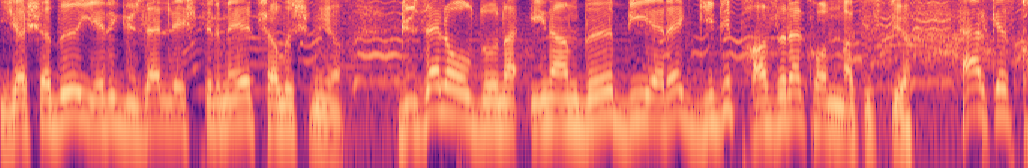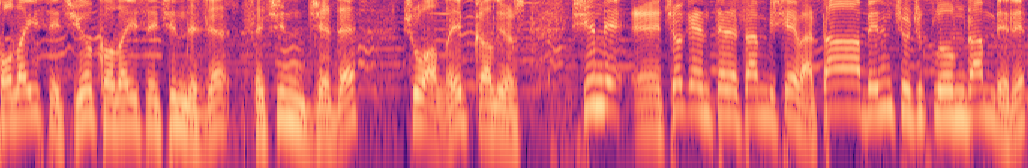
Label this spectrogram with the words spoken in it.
yaşadığı yeri güzelleştirmeye çalışmıyor. Güzel olduğuna inandığı bir yere gidip hazıra konmak istiyor. Herkes kolayı seçiyor. Kolayı seçince, seçince de çuvallayıp kalıyoruz. Şimdi e, çok enteresan bir şey var. Ta benim çocukluğumdan beri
